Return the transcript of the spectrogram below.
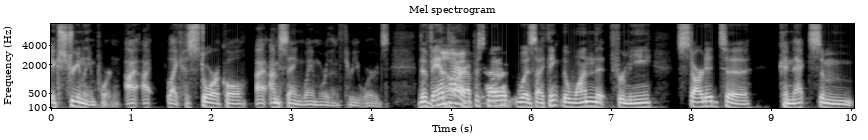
extremely important. I, I like historical. I, I'm saying way more than three words. The vampire I- episode was, I think, the one that for me started to connect some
